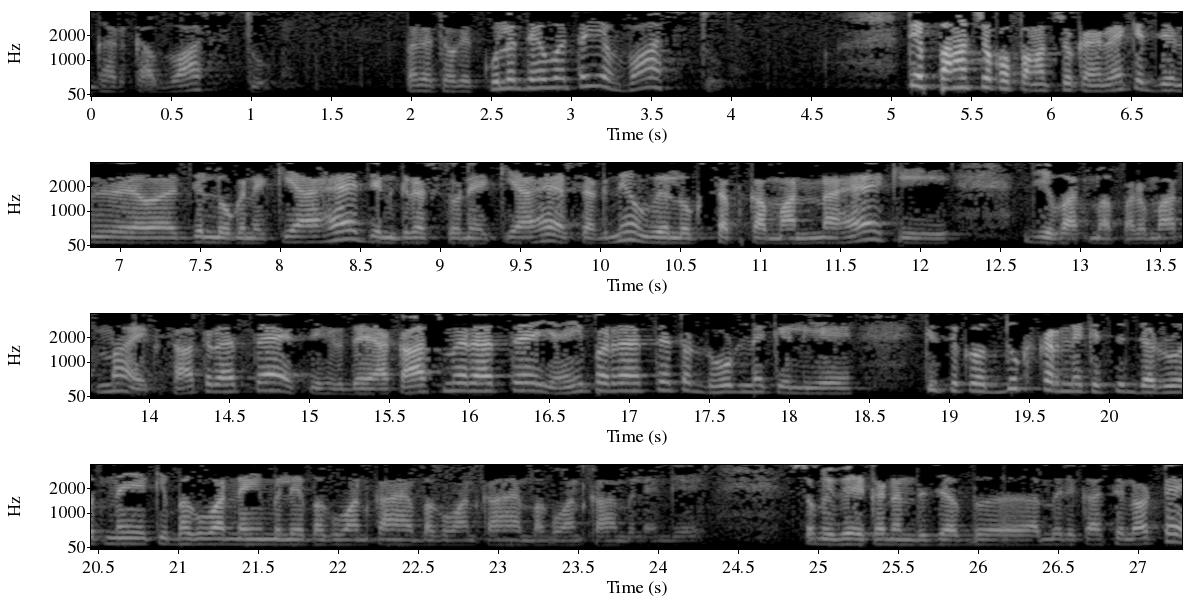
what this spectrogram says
घर का वास्तु। पहले तो कुल देवता या वास्तु। तो ये पाँचों को पाँचों कह रहे हैं कि जिन जिन लोगों ने किया है, जिन ग्रस्तों ने किया है, ऐसे अग्नि, वे लोग सबका मानना है कि जीवात्मा, परमात्मा एक साथ रहते हैं, इसी हृदय आकाश में रहते हैं, यहीं पर रहते हैं तो ढूँढने के लिए किसी को दुख करने की ज़रूरत नहीं है कि भगवान नहीं मिले, भगवान कहाँ है, भगवान कहाँ है, भगवान कहाँ मिलेंगे। स्वामी विवेकानंद जब अमेरिका से लौटे,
